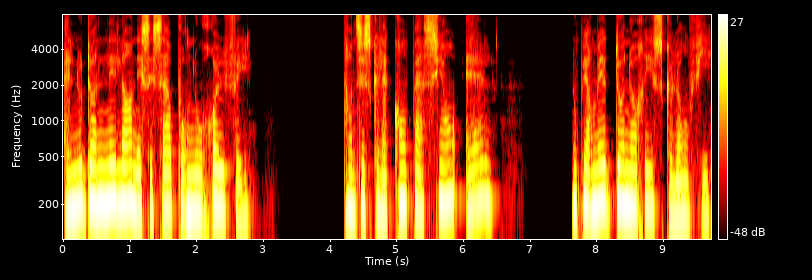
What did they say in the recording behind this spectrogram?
Elle nous donne l'élan nécessaire pour nous relever, tandis que la compassion, elle, nous permet d'honorer ce que l'on vit,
